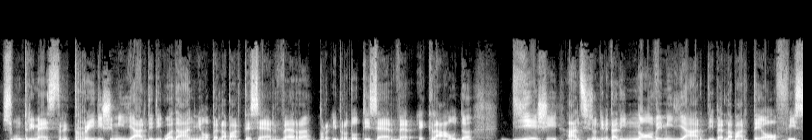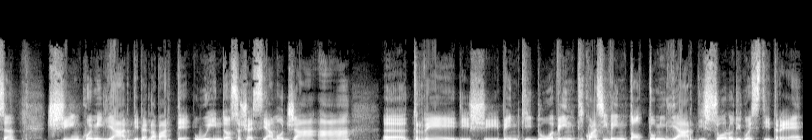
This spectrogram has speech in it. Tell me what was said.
su un trimestre 13 miliardi di guadagno per la parte server, i prodotti server e cloud, 10, anzi sono diventati 9 miliardi per la parte Office, 5 miliardi per la parte Windows, cioè siamo già a eh, 13, 22, 20, quasi 28 miliardi solo di questi tre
